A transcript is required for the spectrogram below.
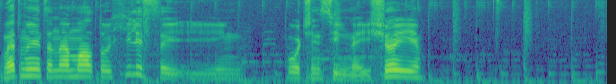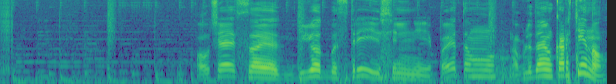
В этот момент она мало того хилится и очень сильно. Еще и получается, бьет быстрее и сильнее. Поэтому наблюдаем картину.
